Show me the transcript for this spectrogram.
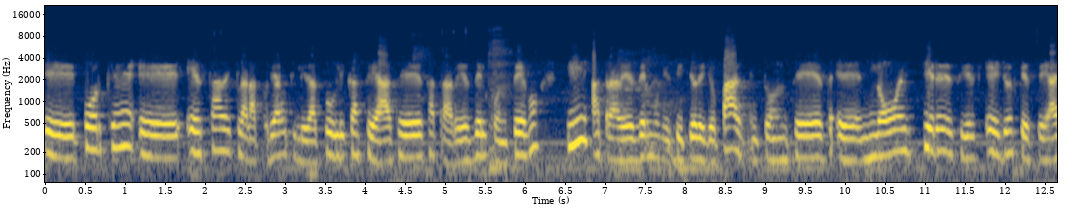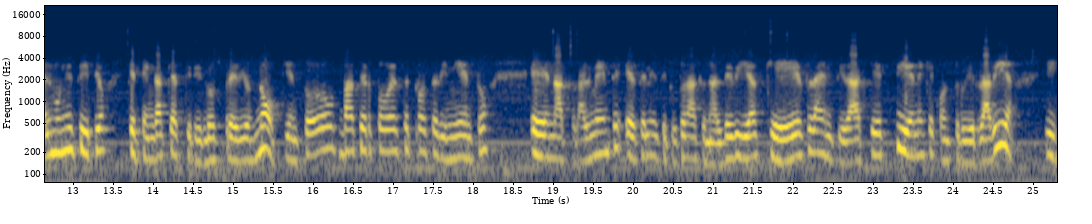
eh, porque eh, esta declaratoria de utilidad pública se hace a través del Consejo y a través del municipio de Yopal. Entonces, eh, no quiere decir ellos que sea el municipio que tenga que adquirir los predios, no, quien todo va a hacer todo este procedimiento naturalmente es el Instituto Nacional de Vías, que es la entidad que tiene que construir la vía y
